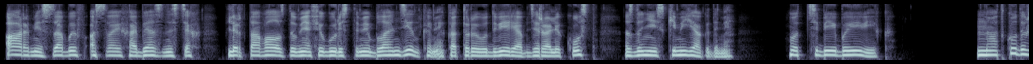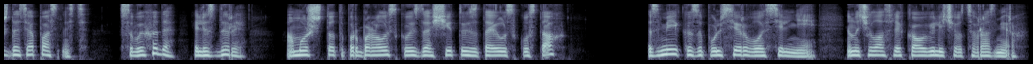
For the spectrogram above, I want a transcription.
Армис, забыв о своих обязанностях, флиртовал с двумя фигуристыми блондинками, которые у двери обдирали куст с дунейскими ягодами. Вот тебе и боевик. Но откуда ждать опасность? С выхода или с дыры? А может, что-то проборолось сквозь защиту и затаилось в кустах? Змейка запульсировала сильнее и начала слегка увеличиваться в размерах.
